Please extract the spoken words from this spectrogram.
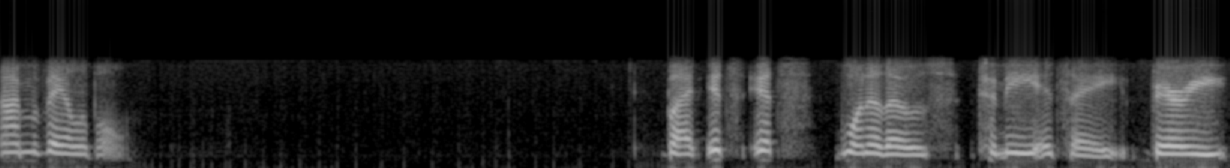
I'm available. But it's it's one of those to me it's a very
